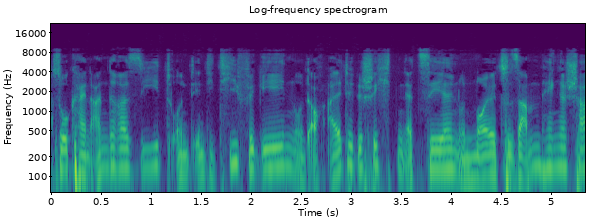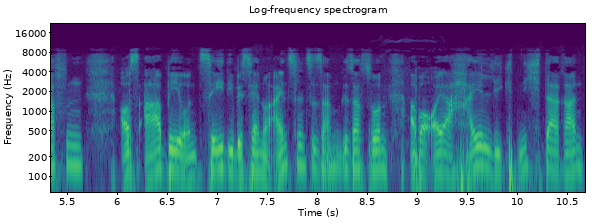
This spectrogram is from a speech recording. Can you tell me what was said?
so kein anderer sieht und in die Tiefe gehen und auch alte Geschichten erzählen und neue Zusammenhänge schaffen aus A, B und C, die bisher nur einzeln zusammengesagt wurden. Aber euer Heil liegt nicht daran,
